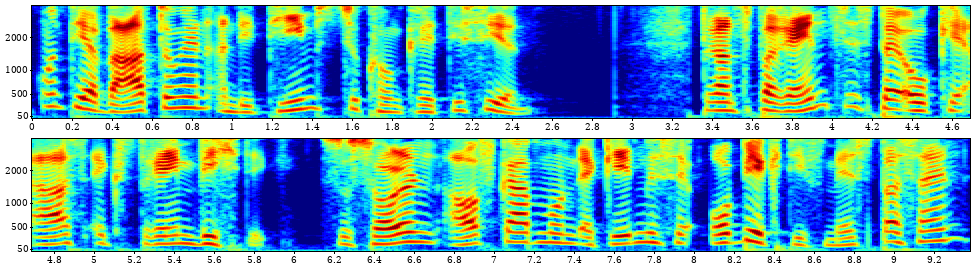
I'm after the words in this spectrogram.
und die Erwartungen an die Teams zu konkretisieren. Transparenz ist bei OKRs extrem wichtig. So sollen Aufgaben und Ergebnisse objektiv messbar sein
